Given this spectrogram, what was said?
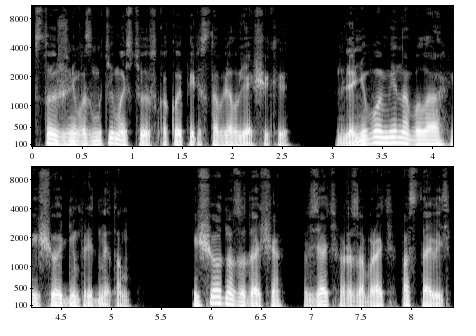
с той же невозмутимостью, с какой переставлял ящики. Для него мина была еще одним предметом. Еще одна задача — взять, разобрать, поставить,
